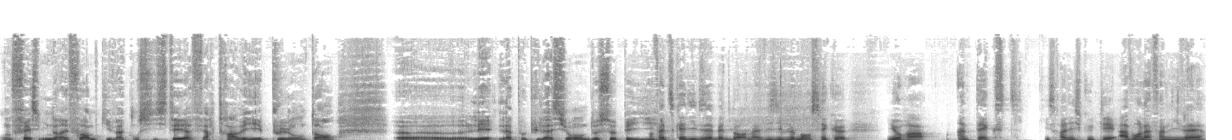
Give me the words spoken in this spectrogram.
on fait une réforme qui va consister à faire travailler plus longtemps. Les, la population de ce pays. En fait, ce qu'a dit Elisabeth Borne, hein, visiblement, c'est qu'il y aura un texte qui sera discuté avant la fin de l'hiver.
